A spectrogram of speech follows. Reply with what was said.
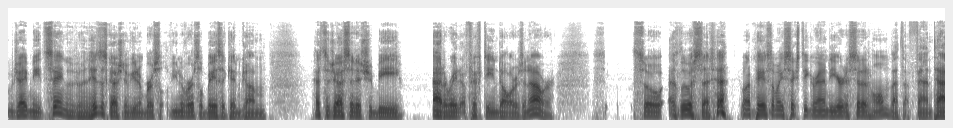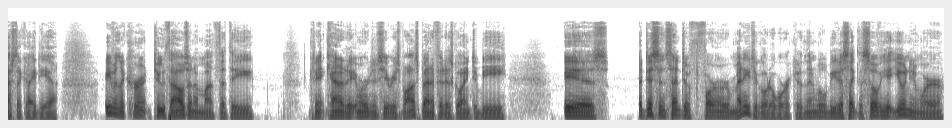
Jagmeet Singh, in his discussion of universal universal basic income, has suggested it should be at a rate of fifteen dollars an hour. So, as Lewis said, you want to pay somebody sixty grand a year to sit at home? That's a fantastic idea. Even the current two thousand a month that the Canada Emergency Response Benefit is going to be is a disincentive for many to go to work, and then we'll be just like the Soviet Union, where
